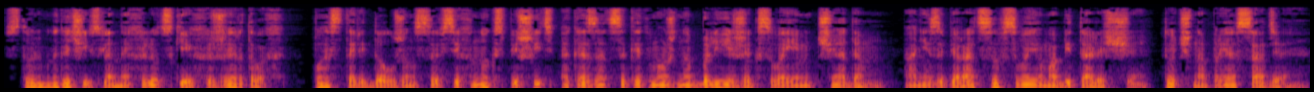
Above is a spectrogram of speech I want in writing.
столь многочисленных людских жертвах, пастырь должен со всех ног спешить оказаться как можно ближе к своим чадам, а не запираться в своем обиталище, точно при осаде.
